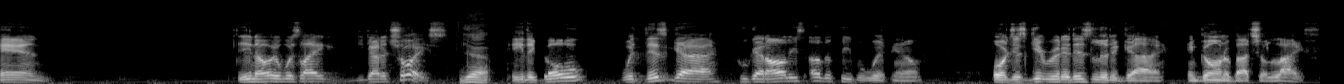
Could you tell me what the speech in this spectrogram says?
And you know, it was like you got a choice. Yeah, Either go with this guy who got all these other people with him, or just get rid of this little guy and go on about your life.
